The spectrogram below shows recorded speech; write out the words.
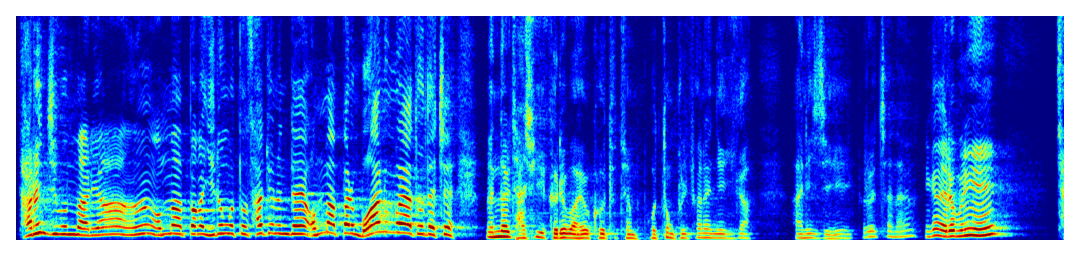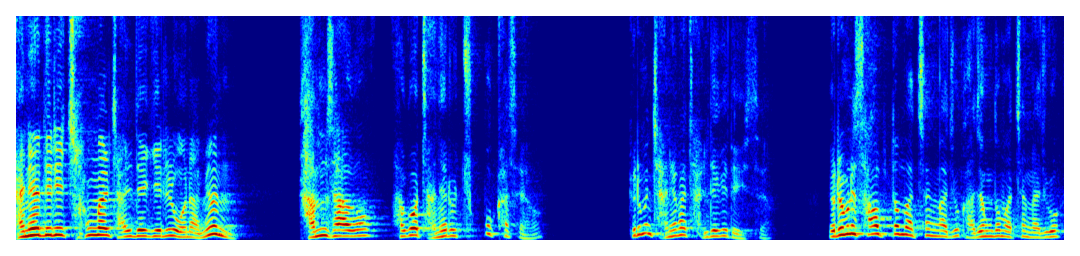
다른 집은 말이야, 응? 엄마 아빠가 이런 것도 사주는데 엄마 아빠는 뭐 하는 거야 도대체? 맨날 자식이 그래봐요. 그것도 참 보통 불편한 얘기가 아니지. 그렇잖아요. 그러니까 여러분이 자녀들이 정말 잘 되기를 원하면 감사하고 하고 자녀를 축복하세요. 그러면 자녀가 잘 되게 돼 있어요. 여러분의 사업도 마찬가지고 가정도 마찬가지고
